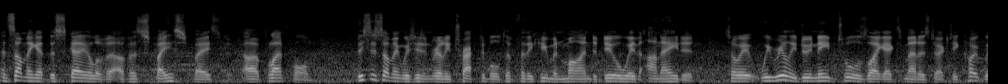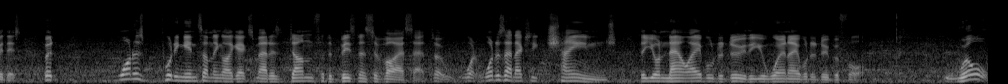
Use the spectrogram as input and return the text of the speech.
and something at the scale of a, of a space-based uh, platform, this is something which isn't really tractable to, for the human mind to deal with unaided. So it, we really do need tools like XMatters to actually cope with this. But what has putting in something like XMatters done for the business of Viasat? So what, what does that actually change that you're now able to do that you weren't able to do before? Well,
